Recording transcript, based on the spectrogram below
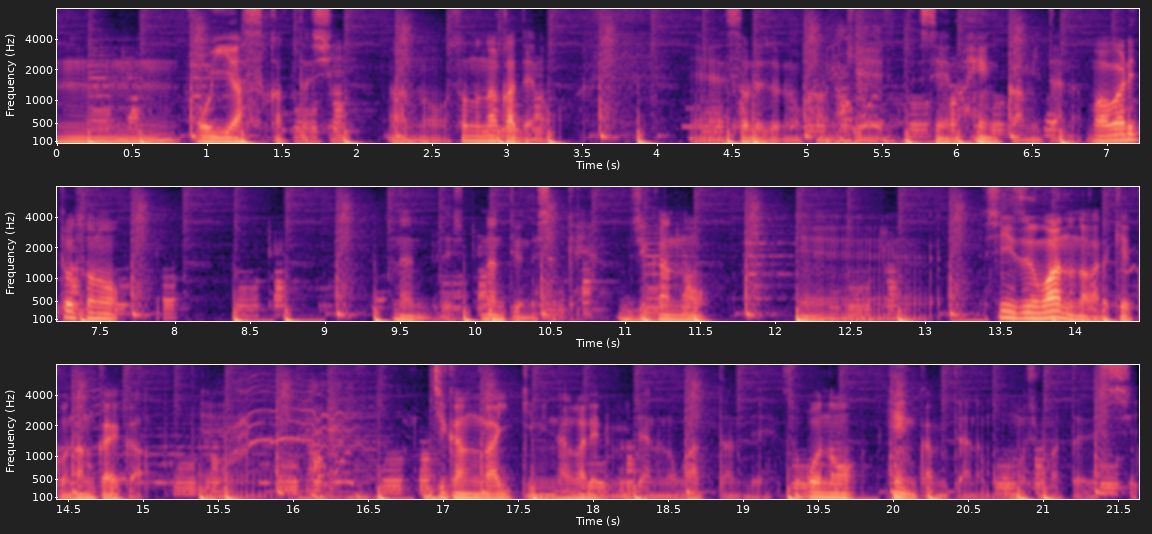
う、うん、追いやすかったし、あのその中での、えー、それぞれの関係性の変化みたいな、まあ、割とその、なんでしょなんて言うんでしたっけ、時間のえシーズン1の中で結構何回か、えー、時間が一気に流れるみたいなのがあったんで、そこの変化みたいなのも面白かったですし、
